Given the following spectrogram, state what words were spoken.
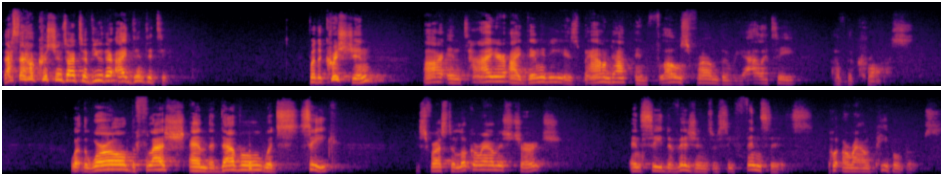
That's not how Christians are to view their identity. For the Christian, our entire identity is bound up and flows from the reality of the cross. What the world, the flesh, and the devil would seek is for us to look around this church and see divisions or see fences put around people groups.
